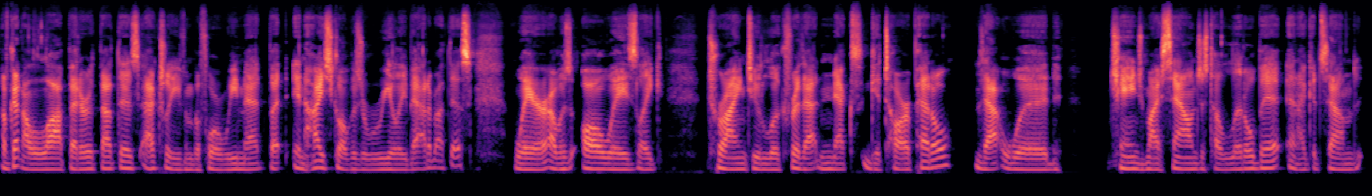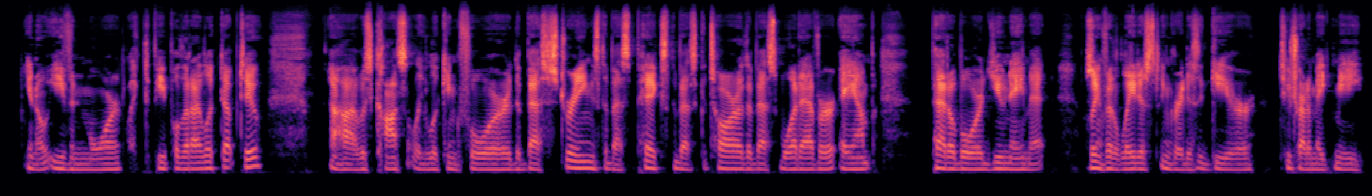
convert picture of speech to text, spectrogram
I've gotten a lot better about this, actually, even before we met. But in high school, I was really bad about this, where I was always like trying to look for that next guitar pedal that would change my sound just a little bit and I could sound, you know, even more like the people that I looked up to. Uh, I was constantly looking for the best strings, the best picks, the best guitar, the best whatever, amp, pedal board, you name it. I was looking for the latest and greatest gear to try to make me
